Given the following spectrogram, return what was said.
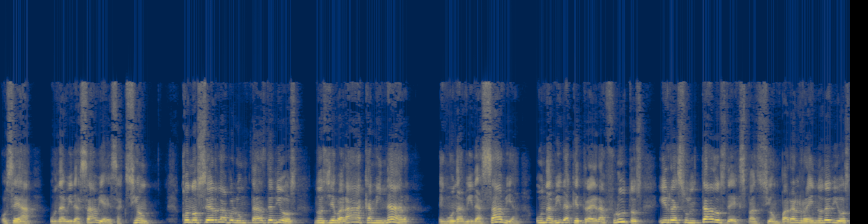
O sea, una vida sabia es acción. Conocer la voluntad de Dios nos llevará a caminar en una vida sabia, una vida que traerá frutos y resultados de expansión para el reino de Dios,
